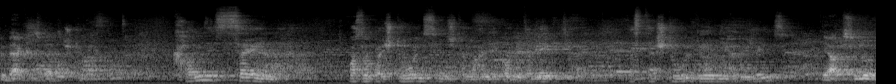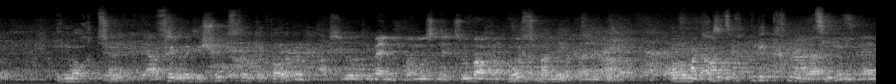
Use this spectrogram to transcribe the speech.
bemerkenswertes Stück. Kann es sein, was man bei Stuhlen sonst einmal unterlegt, dass der Stuhl wie eine Höhle ist? Ja, absolut. Ich mache zu, ja, für mich geschützt und geborgen. Absolut, ich meine, man muss nicht zumachen. Muss man nicht, aber man kann sich blicken und ziehen. Ja,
